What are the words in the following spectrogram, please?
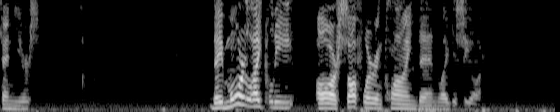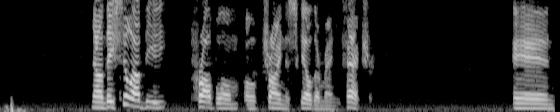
10 years, they more likely are software inclined than legacy auto. Now, they still have the problem of trying to scale their manufacturing. And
